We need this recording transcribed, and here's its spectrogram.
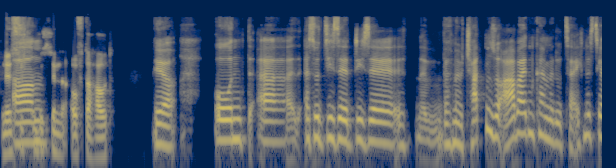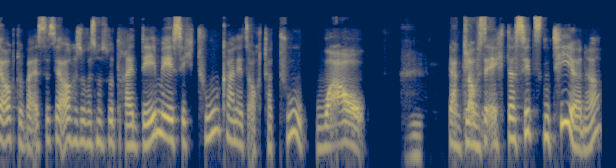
das ist ein ähm, bisschen auf der Haut. Ja. Und äh, also diese, diese, was man mit Schatten so arbeiten kann, weil du zeichnest ja auch, du weißt das ja auch, also was man so 3D-mäßig tun kann, jetzt auch Tattoo. Wow. Mhm. Da glaubst du echt, da sitzt ein Tier, ne?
